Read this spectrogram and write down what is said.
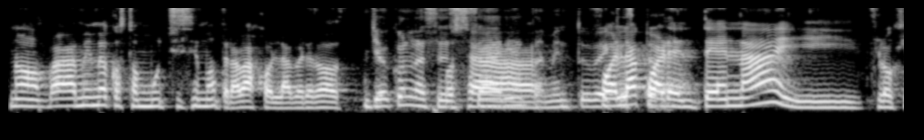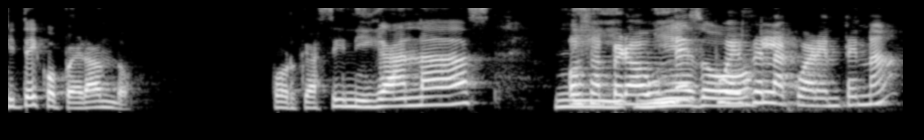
no, a mí me costó muchísimo trabajo, la verdad. Yo con la cesárea también tuve Fue la cuarentena y flojita y cooperando. Porque así ni ganas, o sea, pero aún después de la cuarentena.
